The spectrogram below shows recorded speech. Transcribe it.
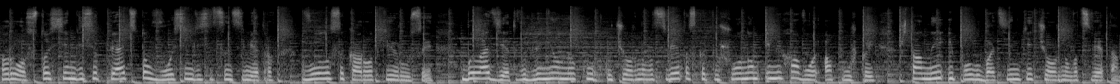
рост 175-180 сантиметров, волосы короткие русые. Был одет в удлиненную куртку черного цвета с капюшоном и меховой опушкой, штаны и полуботинки черного цвета.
